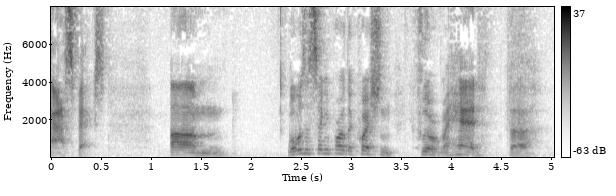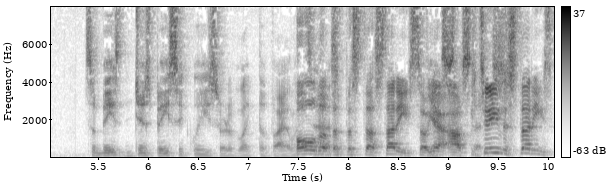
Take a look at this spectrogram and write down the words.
aspects. Um, what was the second part of the question? It flew over my head. The so bas- just basically sort of like the violence. Oh, the, the, the, the studies. So yes, yeah, uh, continuing the studies.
